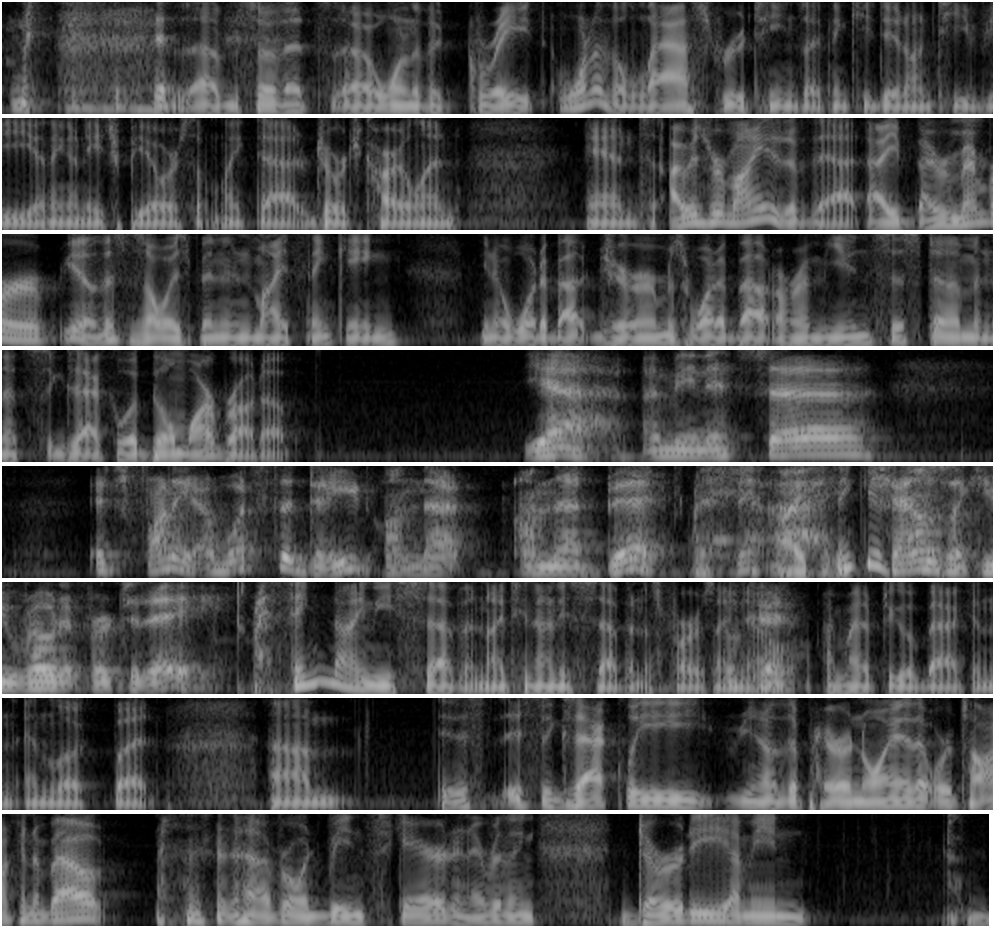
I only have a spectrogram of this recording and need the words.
um, so that's uh, one of the great, one of the last routines I think he did on TV. I think on HBO or something like that. George Carlin, and I was reminded of that. I I remember, you know, this has always been in my thinking. You know, what about germs? What about our immune system? And that's exactly what Bill Maher brought up. Yeah, I mean it's uh it's funny. Uh, what's the date on that on that bit? I think, I think it sounds like you wrote it for today. I think 97, 1997, as far as I know. Okay. I might have to go back and, and look, but um, it's, it's exactly, you know, the paranoia that we're talking about. Everyone being scared and everything dirty. I mean,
